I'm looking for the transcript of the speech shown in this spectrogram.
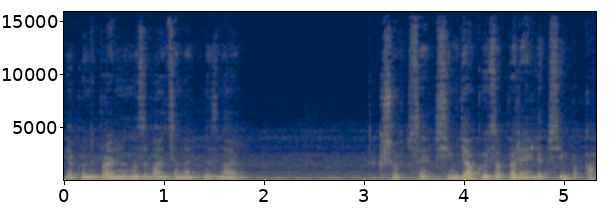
як вони правильно називаються, навіть не знаю. Так що все. Всім дякую за перегляд, всім пока.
